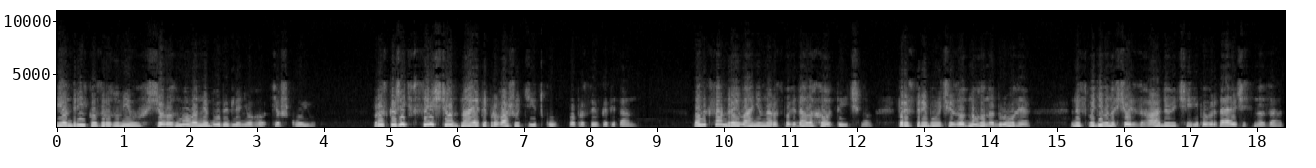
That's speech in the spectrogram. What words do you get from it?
і Андрійко зрозумів, що розмова не буде для нього тяжкою. Розкажіть все, що знаєте про вашу тітку, попросив капітан. Олександра Іванівна розповідала хаотично, перестрибуючи з одного на друге, несподівано щось згадуючи і повертаючись назад.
